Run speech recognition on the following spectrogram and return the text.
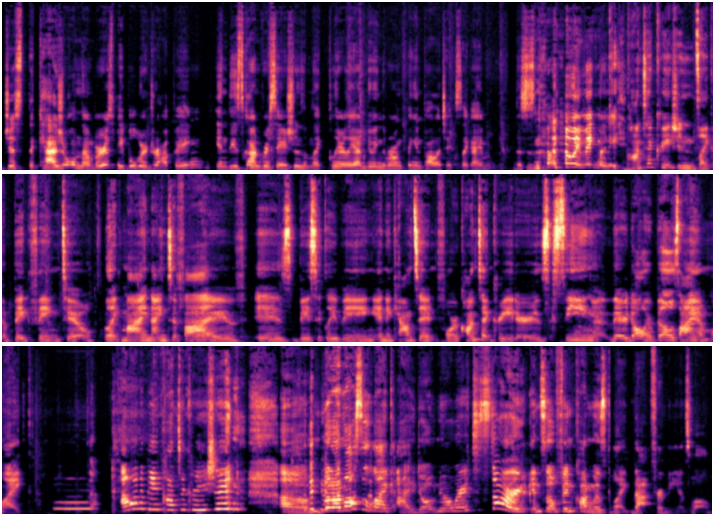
just the casual numbers people were dropping in these conversations i'm like clearly i'm doing the wrong thing in politics like i'm this is not how i make money content creation is like a big thing too like my nine to five is basically being an accountant for content creators seeing their dollar bills i am like I want to be in content creation. Um, but I'm also like, I don't know where to start. And so FinCon was like that for me as well.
